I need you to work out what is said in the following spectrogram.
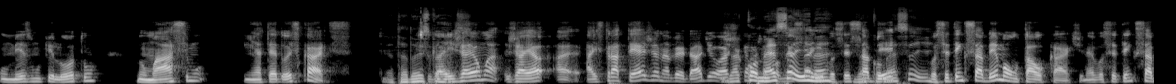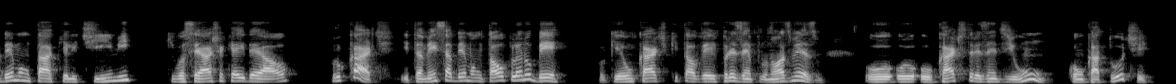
o mesmo piloto no máximo em até dois karts. Dois Isso daí já é uma, já é a, a, estratégia, na verdade, eu acho já que começa, já começa aí, aí, né? Você já saber, aí. você tem que saber montar o kart, né? Você tem que saber montar aquele time que você acha que é ideal para o kart e também saber montar o plano B, porque um kart que talvez, por exemplo, nós mesmos, o, o, o kart 301 com o Catucci,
